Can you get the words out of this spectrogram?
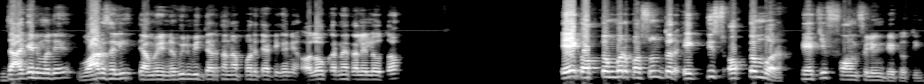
जागेमध्ये वाढ झाली त्यामुळे नवीन विद्यार्थ्यांना परत त्या ठिकाणी अलाव करण्यात आलेलं होतं. एक ऑक्टोबरपासून तर एकतीस ऑक्टोबर याची फॉर्म फिलिंग डेट होती.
